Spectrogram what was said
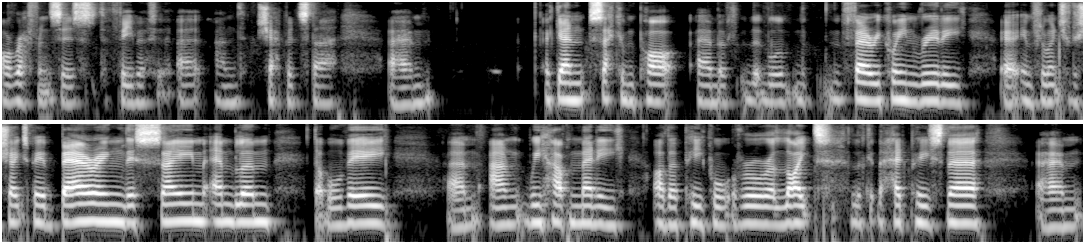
our references to Phoebus uh, and shepherds there. Um, again, second part um, of the, well, the Fairy Queen really uh, influential to Shakespeare, bearing this same emblem, double V, um, and we have many other people. Aurora Light, look at the headpiece there. Um,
